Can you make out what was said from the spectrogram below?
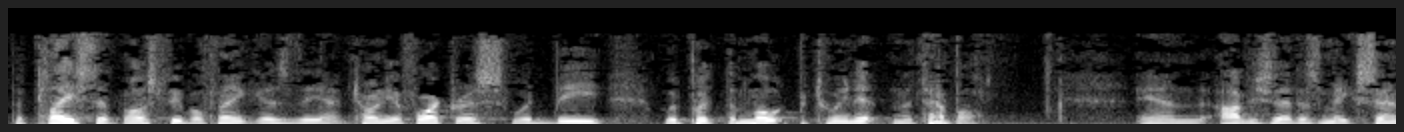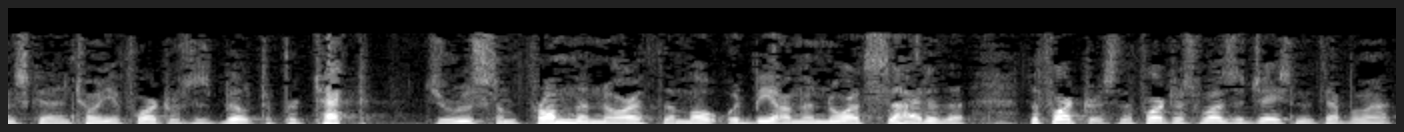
The place that most people think is the Antonia fortress would be would put the moat between it and the temple. And obviously that doesn't make sense because Antonia fortress was built to protect Jerusalem from the north. The moat would be on the north side of the, the fortress. The fortress was adjacent to the Temple Mount.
